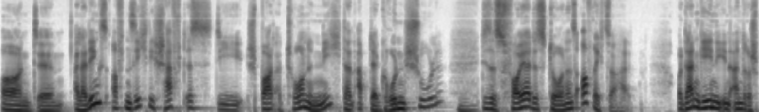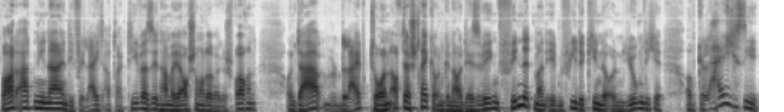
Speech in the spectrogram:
Und äh, allerdings offensichtlich schafft es die Sportart Turnen nicht, dann ab der Grundschule mhm. dieses Feuer des Turnens aufrechtzuerhalten. Und dann gehen die in andere Sportarten hinein, die vielleicht attraktiver sind, haben wir ja auch schon mal drüber gesprochen. Und da bleibt Turnen auf der Strecke. Und genau deswegen findet man eben viele Kinder und Jugendliche, obgleich sie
